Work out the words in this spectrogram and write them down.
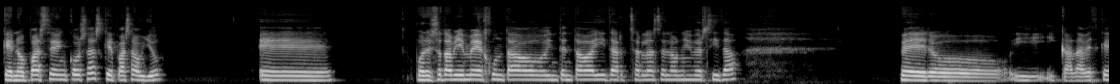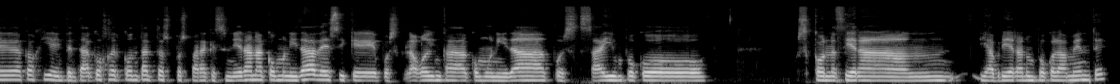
que no pasen cosas que he pasado yo. Eh, por eso también me he juntado, he intentado ahí dar charlas en la universidad pero y, cada vez que acogía intentaba coger contactos pues para que se unieran a comunidades y que pues luego en cada comunidad pues ahí un poco pues, conocieran y abrieran un poco la mente.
